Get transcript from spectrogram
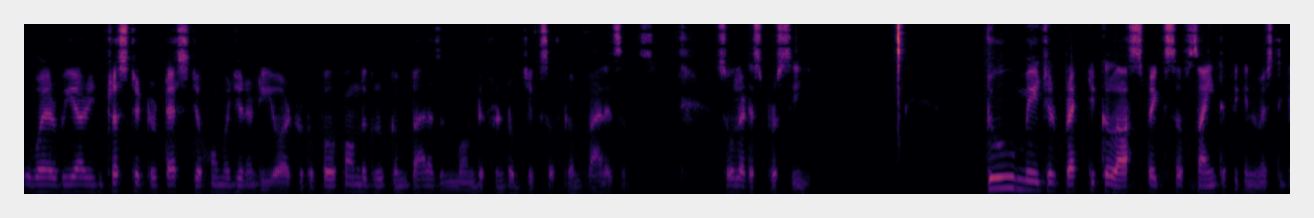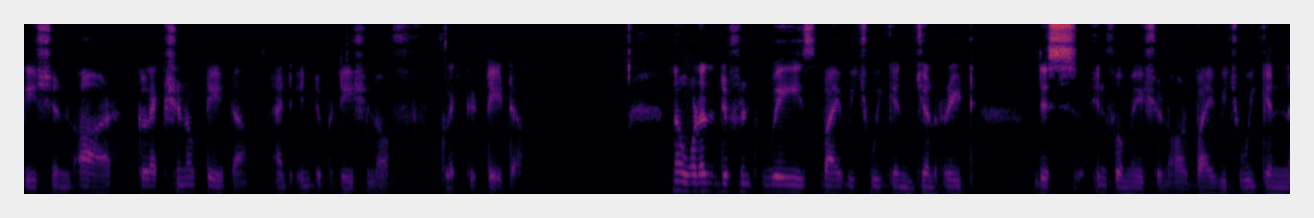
where we are interested to test the homogeneity or to, to perform the group comparison among different objects of comparisons. So let us proceed. Two major practical aspects of scientific investigation are collection of data and interpretation of collected data. Now, what are the different ways by which we can generate this information or by which we can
